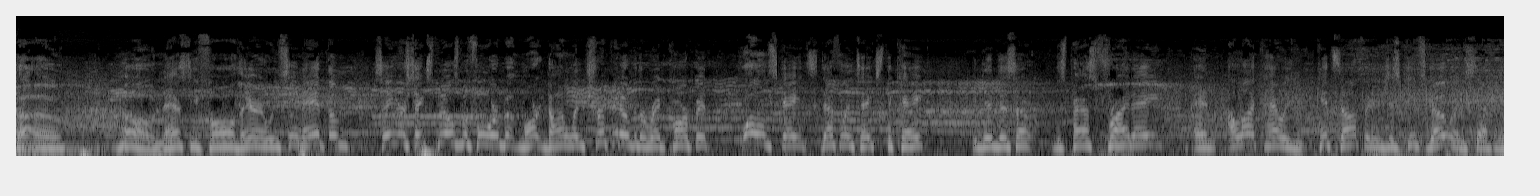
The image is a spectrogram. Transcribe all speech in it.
Uh-oh. Oh, nasty fall there. We've seen Anthem singers take spills before, but Mark Donnelly tripping over the red carpet while on skates definitely takes the cake. He did this uh, this past Friday, and I like how he gets up and he just keeps going, Stephanie.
